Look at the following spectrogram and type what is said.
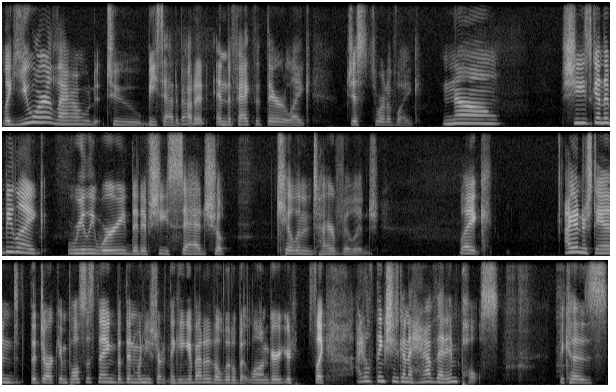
Like you are allowed to be sad about it, and the fact that they're like just sort of like, no, she's gonna be like really worried that if she's sad, she'll kill an entire village. Like, I understand the dark impulses thing, but then when you start thinking about it a little bit longer, you're just like, I don't think she's gonna have that impulse because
